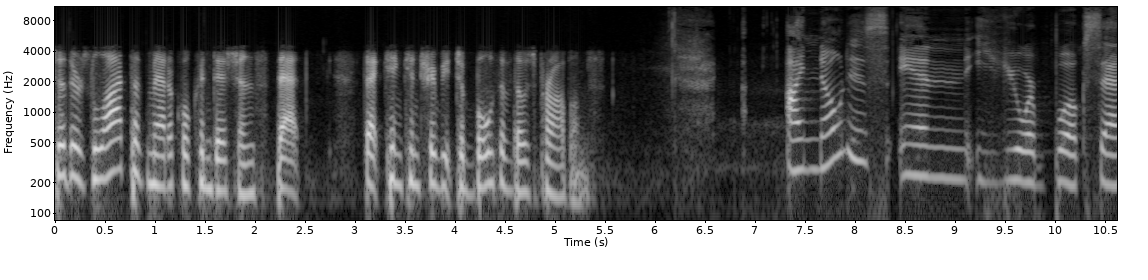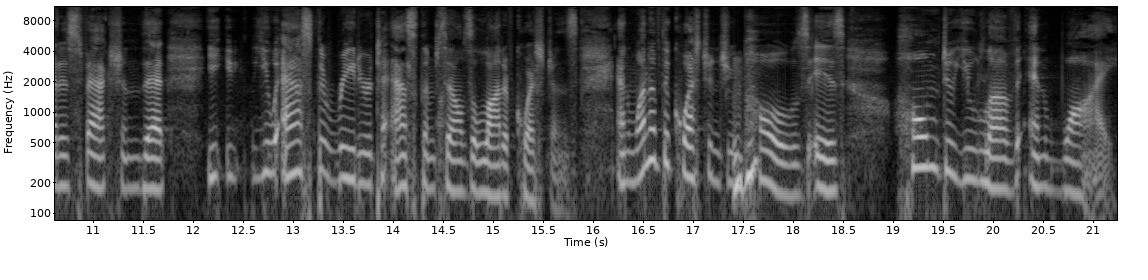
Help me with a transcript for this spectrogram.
So there's lots of medical conditions that that can contribute to both of those problems. I notice in your book, Satisfaction, that you, you ask the reader to ask themselves a lot of questions. And one of the questions you mm-hmm. pose is Whom do you love and why?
